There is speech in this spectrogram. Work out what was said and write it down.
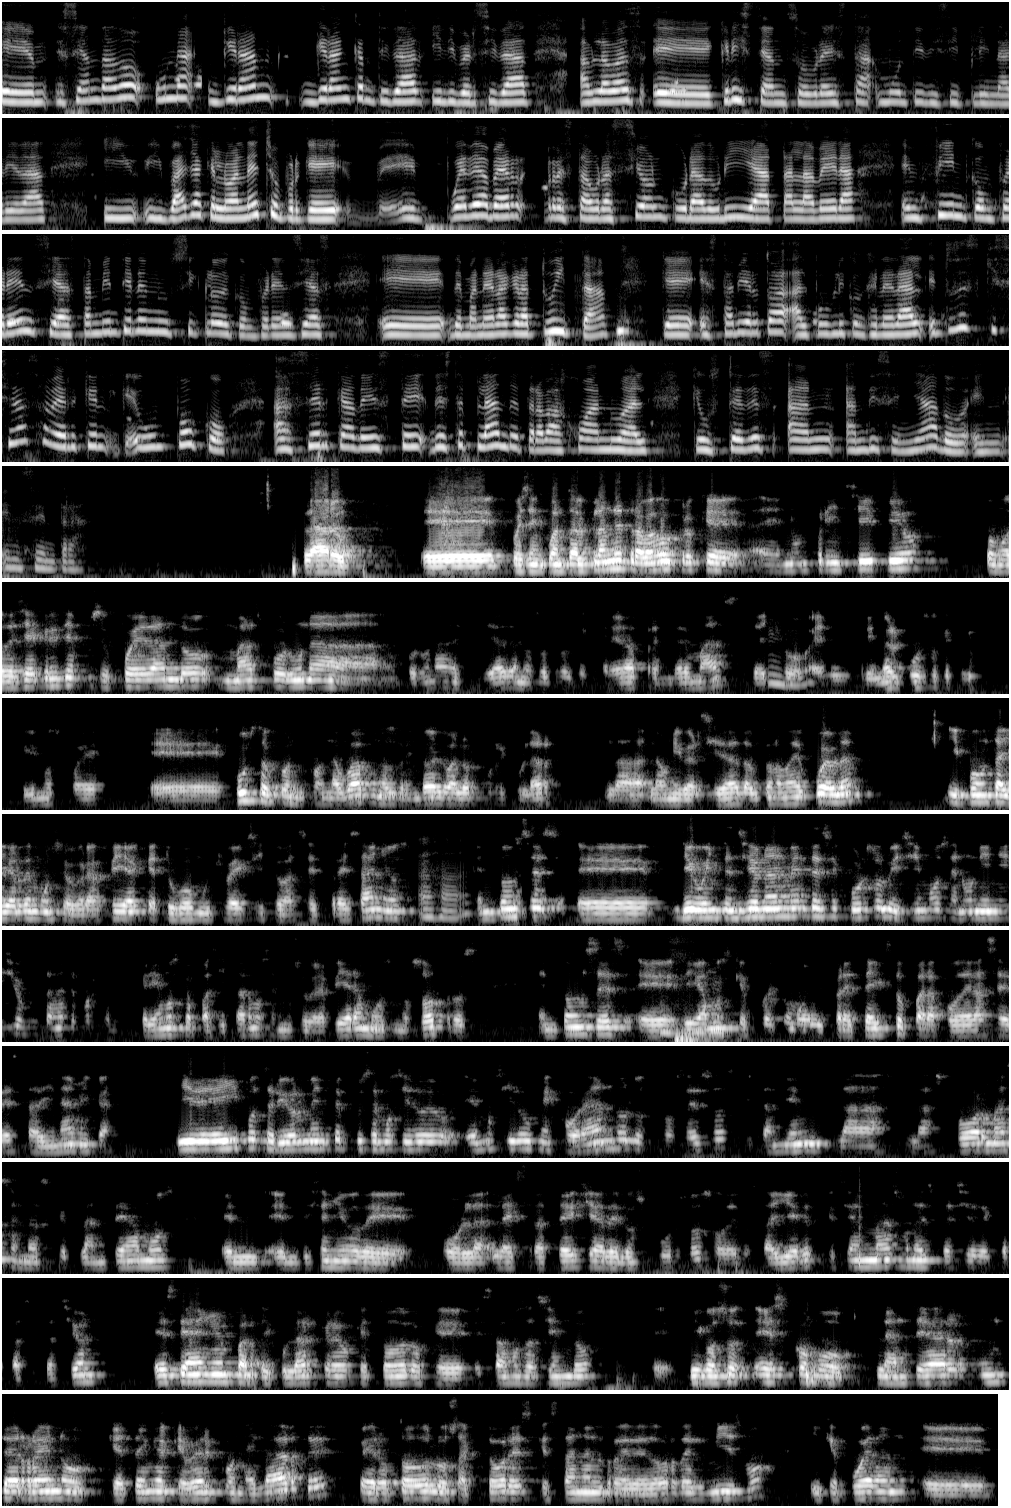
eh, se han dado una gran, gran cantidad y diversidad. Hablabas, eh, Cristian, sobre esta multidisciplinariedad y, vaya que lo han hecho porque eh, puede haber restauración, curaduría, talavera, en fin, conferencias. También tienen un ciclo de conferencias de manera gratuita que está abierto al público en general. Entonces, quisiera saber que, un poco acerca de este, de este plan de trabajo anual que ustedes han, han diseñado en, en Centra. Claro, eh, pues en cuanto al plan de trabajo, creo que en un principio, como decía Cristian, pues se fue dando más por una, por una necesidad de nosotros de querer aprender más. De hecho, el primer curso que tuvimos fue eh, justo con, con, la web, nos brindó el valor curricular la, la Universidad Autónoma de Puebla y fue un taller de museografía que tuvo mucho éxito hace tres años. Entonces, eh, digo, intencionalmente ese curso lo hicimos en un inicio justamente porque queríamos capacitarnos en museografía, éramos nosotros. Entonces, eh, digamos que fue como el pretexto para poder hacer esta dinámica. Y de ahí posteriormente, pues hemos ido, hemos ido mejorando los procesos y también las, las formas en las que planteamos el, el diseño de, o la, estrategia de los cursos o de los talleres que sean más una especie de capacitación. Este año en particular creo que todo lo que estamos haciendo, eh, digo, es como plantear un terreno que tenga que ver con el arte, pero todos los actores que están alrededor del mismo y que puedan eh,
